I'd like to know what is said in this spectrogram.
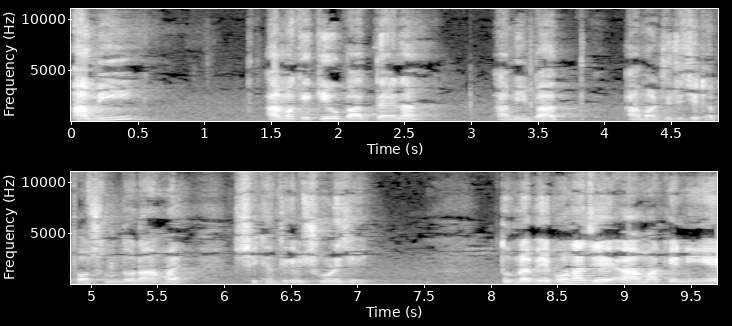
আমি আমাকে কেউ বাদ দেয় না। আমি বাদ, আমার যদি যেটা পছন্দ না হয়, সেখান থেকে আমি সরে যাই। তোমরা ভেবো না যে আমাকে নিয়ে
